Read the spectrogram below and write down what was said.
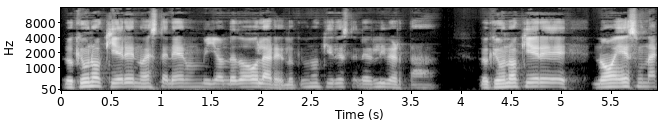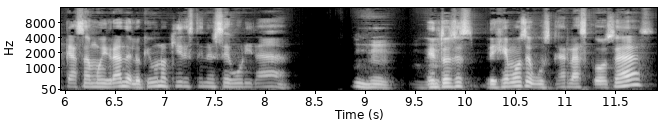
Lo que uno quiere no es tener un millón de dólares, lo que uno quiere es tener libertad. Lo que uno quiere no es una casa muy grande, lo que uno quiere es tener seguridad. Entonces, dejemos de buscar las cosas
